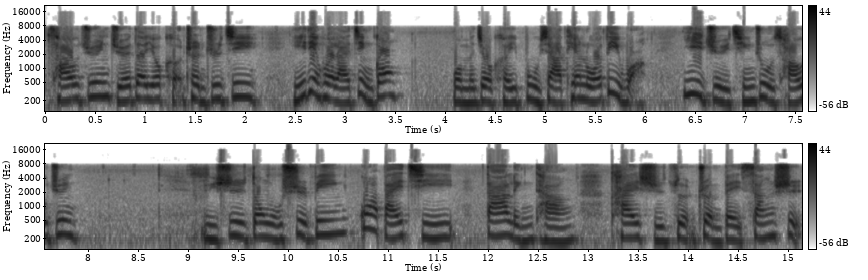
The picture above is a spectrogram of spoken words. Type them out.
曹军觉得有可乘之机，一定会来进攻，我们就可以布下天罗地网。”一举擒住曹军。于是东吴士兵挂白旗、搭灵堂，开始准准备丧事，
